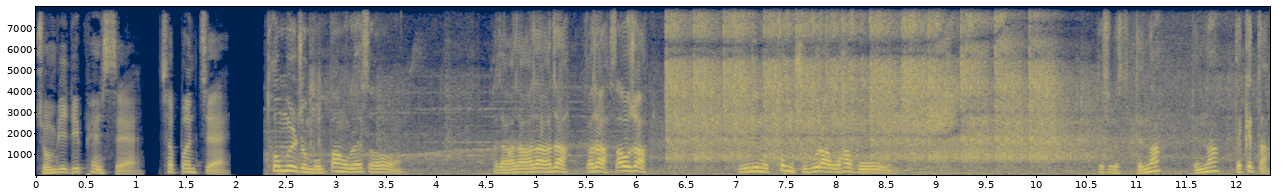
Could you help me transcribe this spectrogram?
좀비 디펜스의 첫 번째. 톰을 좀 몸빵으로 해서 가자 가자 가자 가자 가자 싸우자. 우리 뭐 톰 죽으라고 하고. 됐어 됐어. 됐나? 됐나? 됐겠다.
